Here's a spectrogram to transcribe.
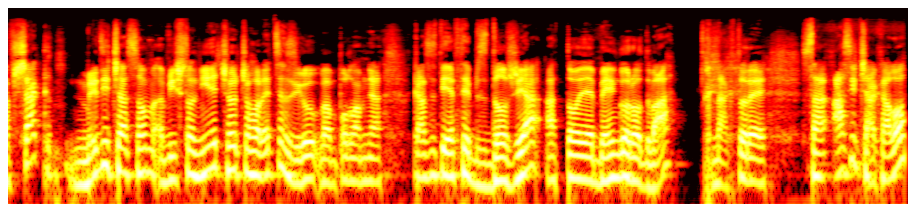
Avšak medzičasom vyšlo niečo, čoho recenziu vám podľa mňa kazety FTP zdlžia a to je Bangoro 2 na ktoré sa asi čakalo.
